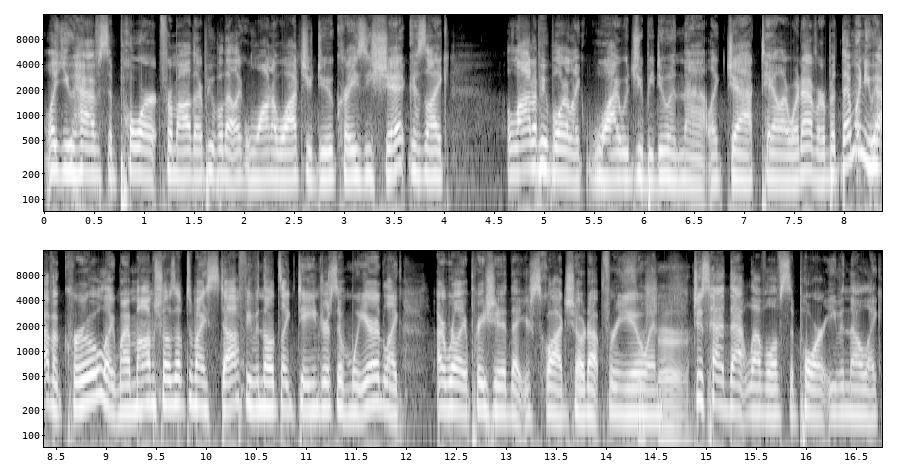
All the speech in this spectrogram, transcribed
like you have support from other people that like want to watch you do crazy shit because like a lot of people are like why would you be doing that like jack taylor whatever but then when you have a crew like my mom shows up to my stuff even though it's like dangerous and weird like i really appreciated that your squad showed up for you For and sure. just had that level of support even though like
